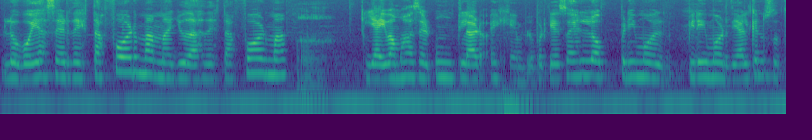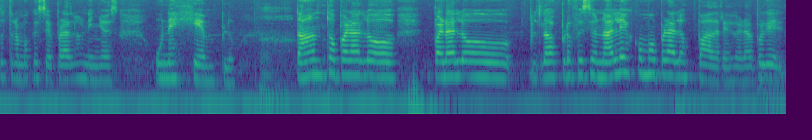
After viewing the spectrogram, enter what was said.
lo voy a hacer de esta forma, me ayudas de esta forma. Y ahí vamos a hacer un claro ejemplo, porque eso es lo primordial que nosotros tenemos que ser para los niños, es un ejemplo. Tanto para, los para los profesionales como para los padres, ¿verdad? Porque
